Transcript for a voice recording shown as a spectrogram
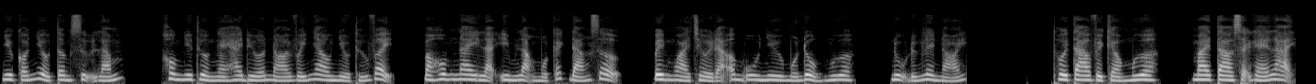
như có nhiều tâm sự lắm. Không như thường ngày hai đứa nói với nhau nhiều thứ vậy, mà hôm nay lại im lặng một cách đáng sợ. Bên ngoài trời đã âm u như muốn đổ mưa. Nụ đứng lên nói, thôi tao về kèo mưa, mai tao sẽ ghé lại.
